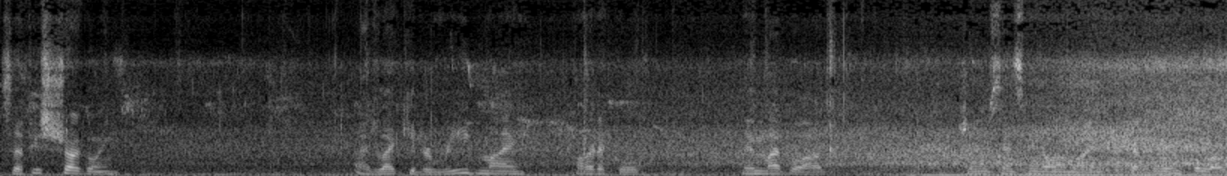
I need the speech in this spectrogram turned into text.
So if you're struggling, I'd like you to read my article in my blog, James Sends Me Online. I've got the link below.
